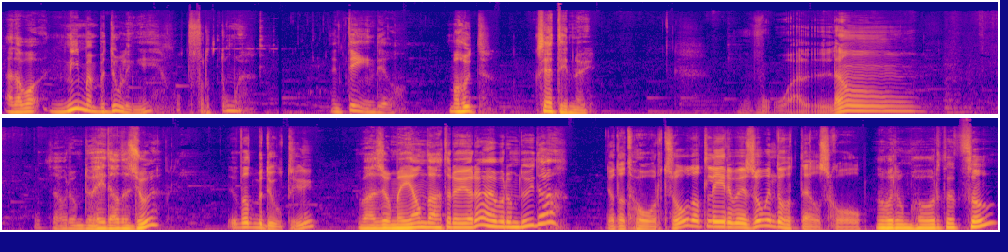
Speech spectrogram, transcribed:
En dat was niet mijn bedoeling, hè. Godverdomme. Integendeel. Maar goed, ik zet hier nu. Voilà. Waarom doe je dat zo? Wat bedoelt u? Waar zo met je hand achter je rug, waarom doe je dat? Ja, dat hoort zo. Dat leren we zo in de hotelschool. Waarom hoort dat zo?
